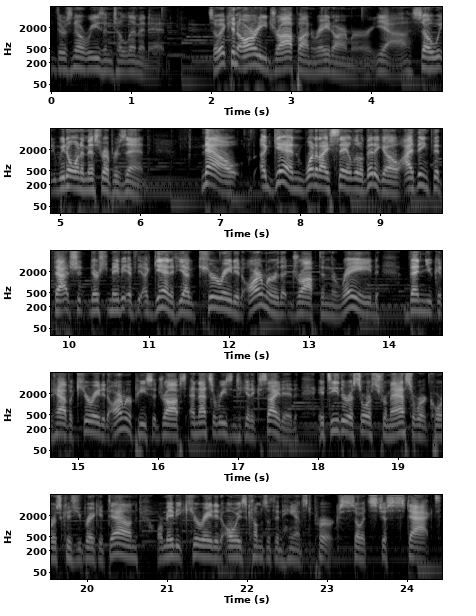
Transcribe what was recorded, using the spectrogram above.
there's no reason to limit it. So it can already drop on raid armor. Yeah. So we, we don't want to misrepresent. Now, again, what did I say a little bit ago? I think that that should there's maybe if again if you have curated armor that dropped in the raid, then you could have a curated armor piece that drops, and that's a reason to get excited. It's either a source for masterwork cores because you break it down, or maybe curated always comes with enhanced perks, so it's just stacked.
